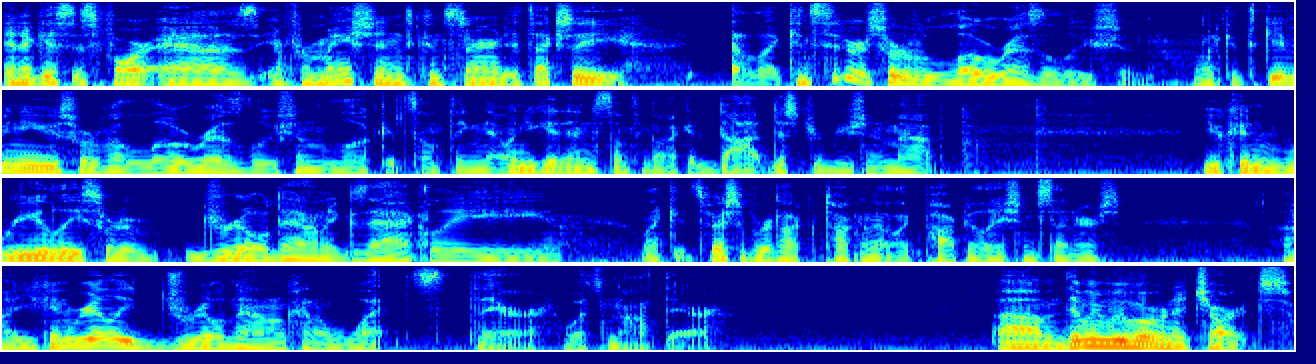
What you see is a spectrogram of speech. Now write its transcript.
And I guess as far as information is concerned, it's actually like consider it sort of low resolution. Like it's giving you sort of a low resolution look at something. Now, when you get into something like a dot distribution map, you can really sort of drill down exactly, like especially if we're talk, talking about like population centers. Uh, you can really drill down on kind of what's there, what's not there. Um, then we move over to charts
